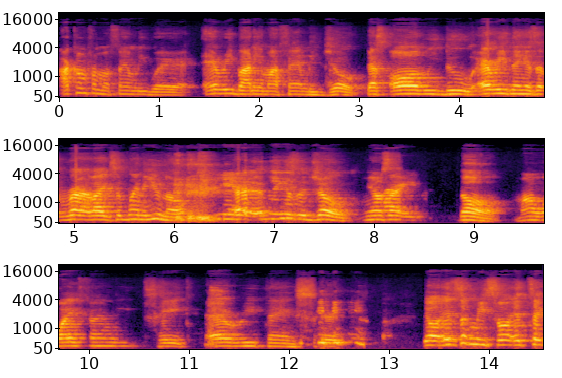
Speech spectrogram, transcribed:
I come from a family where everybody in my family joke. That's all we do. Everything is a right. Like Sabrina, you know, yeah, everything is a joke. You know what I'm saying? right. Dog, my wife family take everything serious. Yo, it took me so it took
